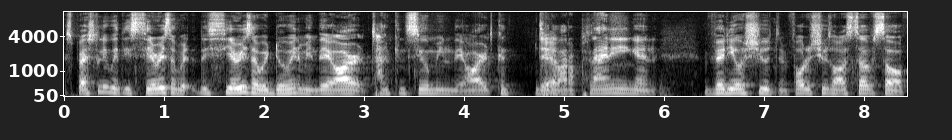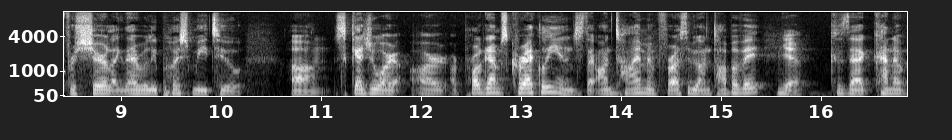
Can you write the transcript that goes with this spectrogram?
especially with these series that we're, these series that we're doing, I mean they are time consuming. They are it can take Yeah. a lot of planning and video shoots and photo shoots, all that stuff. So for sure, like that really pushed me to um, schedule our, our our programs correctly and just like on time, and for us to be on top of it Yeah. because that kind of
